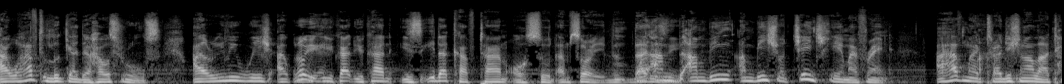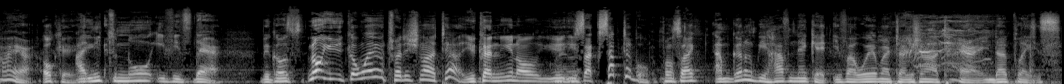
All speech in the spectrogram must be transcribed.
I will have to look at the house rules. I really wish I could. no, you, you can't. You can't. It's either kaftan or suit. I'm sorry. Th- That is I'm, it. I'm being I'm being shortchanged here, my friend. I have my traditional attire. Okay. I need to know if it's there because No, you can wear your traditional attire. You can, you know, you, it's acceptable. Ponsak, I'm gonna be half naked if I wear my traditional attire in that place.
